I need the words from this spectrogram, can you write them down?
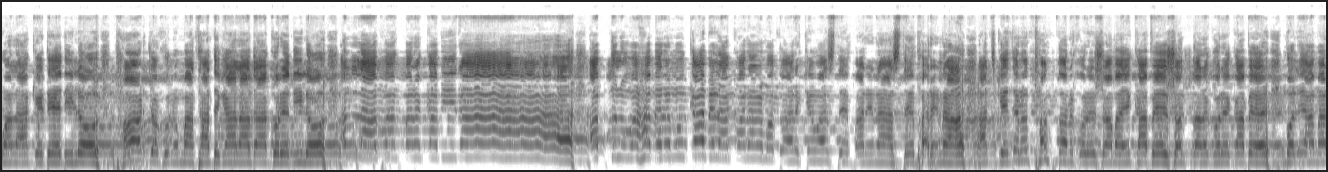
গলা কেটে দিল, ধর যখন মাথা থেকে আলাদা করে দিল। আল্লাহ কাবিরা। আব্দুল ওয়াহাবের মোকাবেলা করার মতো আর কেউ আসতে পারে না, আসতে পারে না। আজকে যেন থরথর করে সবাই কাঁপে সত্তর করে কাঁপে। বলে আমার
